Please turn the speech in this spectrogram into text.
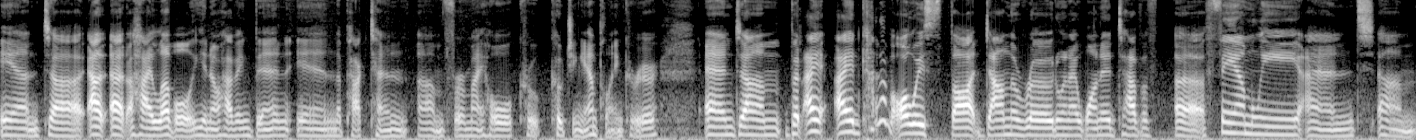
and uh, at, at a high level, you know, having been in the Pac-10 um, for my whole co- coaching and playing career, and um, but I, I had kind of always thought down the road when I wanted to have a, a family and um,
